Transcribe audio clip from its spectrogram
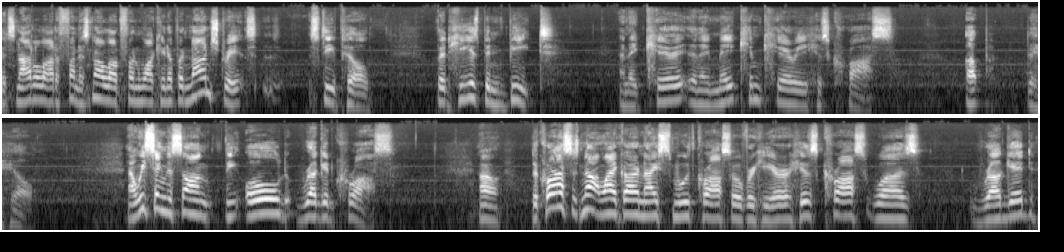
it's not a lot of fun. It's not a lot of fun walking up a non-straight steep hill but he has been beat, and they carry and they make him carry his cross up the hill. Now we sing the song "The Old Rugged Cross." Now the cross is not like our nice smooth cross over here. His cross was rugged,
